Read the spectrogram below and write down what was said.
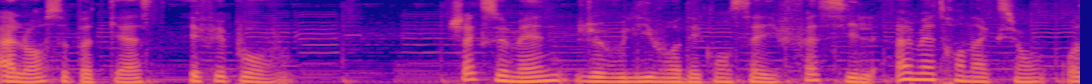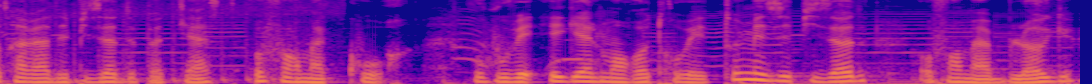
alors ce podcast est fait pour vous. Chaque semaine, je vous livre des conseils faciles à mettre en action au travers d'épisodes de podcast au format court. Vous pouvez également retrouver tous mes épisodes au format blog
